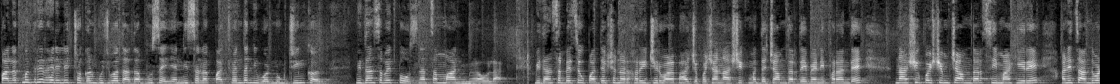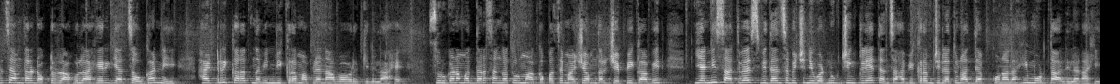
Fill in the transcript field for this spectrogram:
पालकमंत्री राहिलेले छगन भुजबळ दादा भुसे यांनी सलग पाचव्यांदा निवडणूक जिंकत विधानसभेत पोहोचण्याचा मान मिळवला. विधानसभेचे उपाध्यक्ष नरहरी झिरवाळ भाजपच्या नाशिक मध्यचे आमदार देवयानी फरांदे नाशिक पश्चिमचे आमदार सीमा हिरे आणि चांदवडचे आमदार डॉक्टर राहुल आहेर या चौघांनी हॅट्रिक करत नवीन विक्रम आपल्या नावावर केलेला आहे. सुरगाणा मतदारसंघातून माकपचे माजी आमदार जे पी गावित यांनी सातव्यास विधानसभेची निवडणूक जिंकली आहे. त्यांचा हा विक्रम जिल्ह्यातून अद्याप कोणालाही मोडता आलेला नाही.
